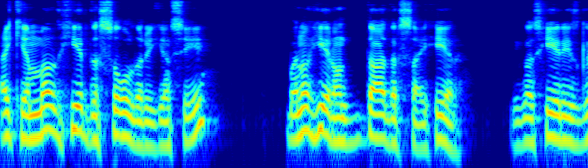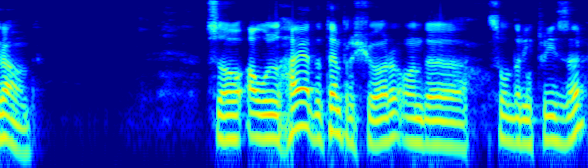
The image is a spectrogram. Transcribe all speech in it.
I can melt here the solder, you can see, but not here on the other side here, because here is ground. So I will higher the temperature on the soldering tweezer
